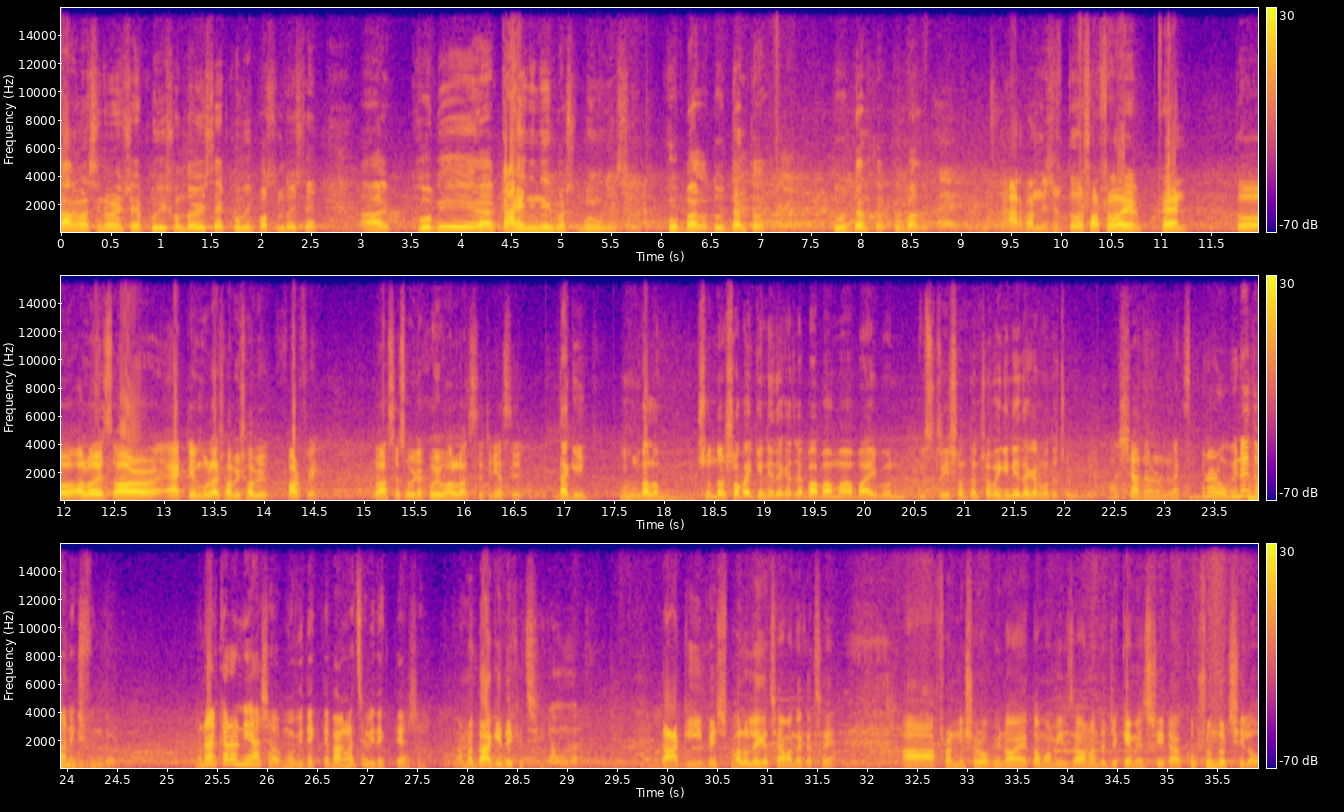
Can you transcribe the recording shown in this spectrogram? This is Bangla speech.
বাংলা সিনেমা হিসেবে খুবই সুন্দর হয়েছে খুবই পছন্দ হয়েছে আর খুবই কাহিনী নির্ভর মুভি হয়েছে খুব ভালো দুর্দান্ত দুর্দান্ত খুব ভালো। আর ফার্নিচার তো সবসময়ের ফ্যান তো অলওয়েজ আর অ্যাক্টিংগুলো সবই সবই পারফেক্ট তো আজকে ছবিটা খুবই ভালো লাগছে ঠিক আছে? দাগি? হুম, ভালো। সুন্দর সবাইকে নিয়ে দেখা যায় বাবা মা ভাই বোন স্ত্রী সন্তান সবাইকে নিয়ে দেখার মতো ছবি। অসাধারণ লাগছে। ওনার অভিনয় তো অনেক সুন্দর। ওনার কারণে আসা মুভি দেখতে বাংলা ছবি দেখতে আসা। আমরা দাগি দেখেছি। দাগি বেশ ভালো লেগেছে আমাদের কাছে। আফরান নিশোর অভিনয় তমা মির্জা ওনাদের যে কেমিস্ট্রিটা খুব সুন্দর ছিল।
